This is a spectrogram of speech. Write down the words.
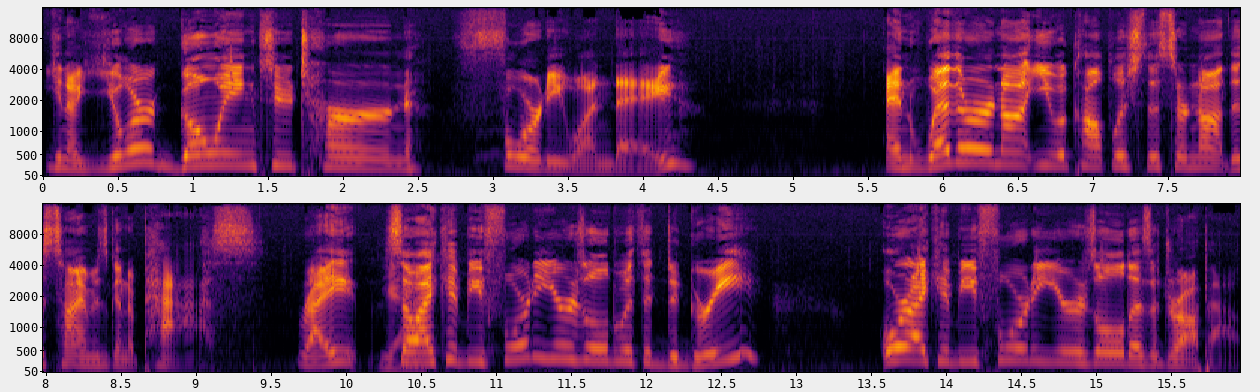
you know, you're going to turn 40 one day. And whether or not you accomplish this or not, this time is going to pass, right? Yeah. So I could be 40 years old with a degree, or I could be 40 years old as a dropout.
